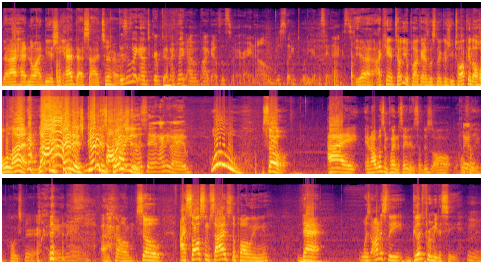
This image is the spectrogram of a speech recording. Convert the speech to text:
That I had no idea she had that side to her. This is like unscripted. I feel like I'm a podcast listener right now. I'm just like, what are you gonna say next? yeah, I can't tell you a podcast listener because you talking a whole lot. Let me finish. Goodness How about you gracious. listen? Anyway, Woo! So, I and I wasn't planning to say this, so this is all hopefully Clearly. Holy Spirit. amen. um, so I saw some sides to Pauline that was honestly good for me to see Hmm.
